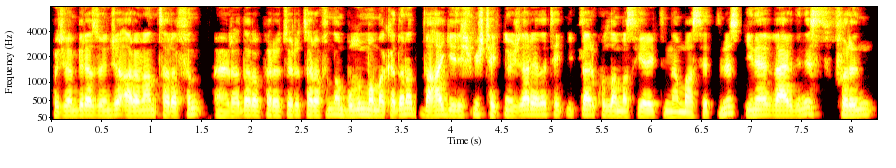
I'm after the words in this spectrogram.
Hocam biraz önce aranan tarafın e, radar operatörü tarafından bulunmamak adına daha gelişmiş teknolojiler ya da teknikler kullanması gerektiğinden bahsettiniz. Yine verdiğiniz fırın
